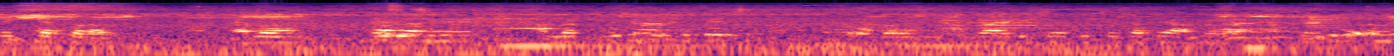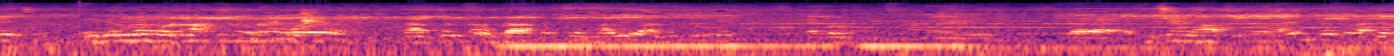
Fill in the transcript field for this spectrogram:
টেক কেয়ার করা উচিত। এবং আমরা খুবই গুরুত্ব পেয়েছি, এবং আমরা আমরা হয়েছি। এগুলো তার জন্য আমরা এবং যারা আছে তাদের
